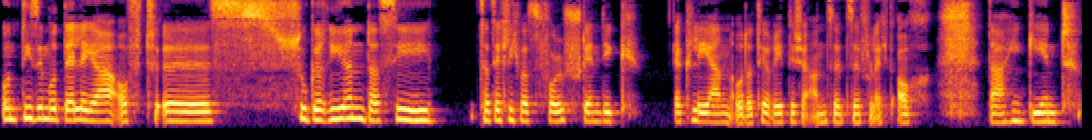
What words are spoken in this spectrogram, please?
Und diese Modelle ja oft äh, suggerieren, dass sie tatsächlich was vollständig erklären oder theoretische Ansätze vielleicht auch dahingehend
